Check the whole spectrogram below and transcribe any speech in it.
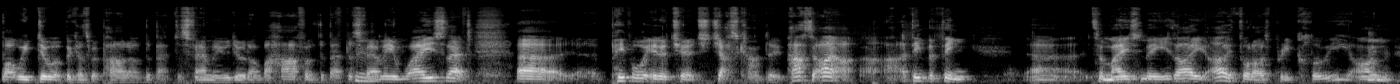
but we do it because we're part of the Baptist family. We do it on behalf of the Baptist mm. family in ways that uh, people in a church just can't do. Pastor, I, I, I think the thing uh, it's amazed me is I, I thought I was pretty cluey on mm.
